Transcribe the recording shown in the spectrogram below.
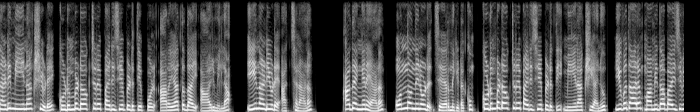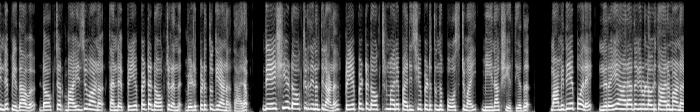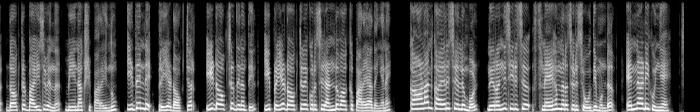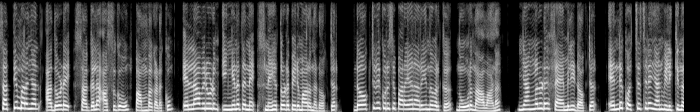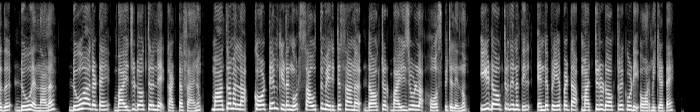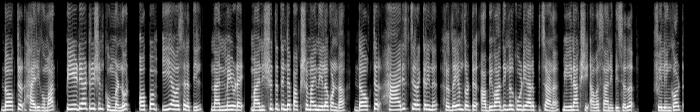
നടി മീനാക്ഷിയുടെ കുടുംബ ഡോക്ടറെ പരിചയപ്പെടുത്തിയപ്പോൾ അറിയാത്തതായി ആരുമില്ല. ഈ നടിയുടെ അച്ഛനാണ്. അതെങ്ങനെയാണ്? ഒന്നൊന്നിനോട് ചേർന്ന് കിടക്കും. കുടുംബ ഡോക്ടറെ പരിചയപ്പെടുത്തി മീനാക്ഷി അനൂപ് യുവതാരം മമിത ബൈജുവിന്റെ പിതാവ് ഡോക്ടർ ബൈജുവാണ് തന്റെ പ്രിയപ്പെട്ട ഡോക്ടറെന്ന് വെളിപ്പെടുത്തുകയാണ് താരം. ദേശീയ ഡോക്ടർ ദിനത്തിലാണ് പ്രിയപ്പെട്ട ഡോക്ടർമാരെ പരിചയപ്പെടുത്തുന്ന പോസ്റ്റുമായി മീനാക്ഷി എത്തിയത്. മമിതയെപ്പോലെ നിറയെ ആരാധകരുള്ള ഒരു താരമാണ് ഡോക്ടർ ബൈജുവെന്ന് മീനാക്ഷി പറയുന്നു. ഇതെന്റെ പ്രിയ ഡോക്ടർ. ഈ ഡോക്ടർ ദിനത്തിൽ ഈ പ്രിയ ഡോക്ടറെക്കുറിച്ച് രണ്ടു വാക്ക് പറയാതെങ്ങനെ? കാണാൻ കയറി ചെല്ലുമ്പോൾ നിറഞ്ഞു ചിരിച്ച് സ്നേഹം നിറച്ചൊരു ചോദ്യമുണ്ട്. എന്നാടി കുഞ്ഞെ? സത്യം പറഞ്ഞാൽ അതോടെ സകല അസുഖവും പമ്പ കടക്കും. എല്ലാവരോടും ഇങ്ങനെ തന്നെ സ്നേഹത്തോടെ പെരുമാറുന്ന ഡോക്ടർ. ഡോക്ടറെക്കുറിച്ച് പറയാൻ അറിയുന്നവർക്ക് നൂറ് നാവാണ്. ഞങ്ങളുടെ ഫാമിലി ഡോക്ടർ. എന്റെ കൊച്ചച്ഛനെ ഞാൻ വിളിക്കുന്നത് ഡു എന്നാണ്. ഡു ആകട്ടെ ബൈജു ഡോക്ടറിന്റെ കട്ട ഫാനും. മാത്രമല്ല കോട്ടയം കിടങ്ങൂർ സൗത്ത് മെരിറ്റസ് ആണ് ഡോക്ടർ ബൈജു ഉള്ള ഹോസ്പിറ്റൽ എന്നും. ഈ ഡോക്ടർ ദിനത്തിൽ എന്റെ പ്രിയപ്പെട്ട മറ്റൊരു ഡോക്ടറെ കൂടി ഓർമ്മിക്കട്ടെ. Doctor Harikumar paediatrician Kummannoor. ഒപ്പം ഈ അവസരത്തിൽ നന്മയുടെ മനുഷ്യത്വത്തിന്റെ പക്ഷമായി നിലകൊണ്ട ഡോക്ടർ ഹാരിസ് ചിറക്കലിന് ഹൃദയം തൊട്ട് അഭിവാദ്യങ്ങൾ കൂടി അർപ്പിച്ചാണ് മീനാക്ഷി അവസാനിപ്പിച്ചത്. ഫിലിംഗോട്ട്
